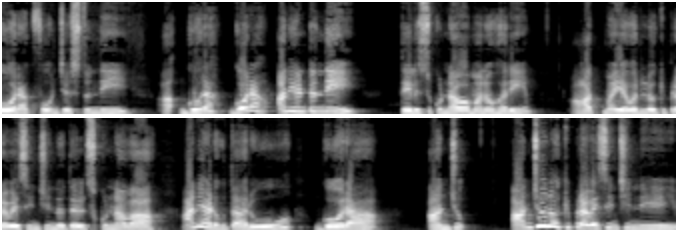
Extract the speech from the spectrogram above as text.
గోరాకు ఫోన్ చేస్తుంది. గోరా గోరా అని అంటుంది. తెలుసుకున్నావా మనోహరి? ఆత్మ ఎవరిలోకి ప్రవేశించిందో తెలుసుకున్నావా? అని అడుగుతారు గోరా. అంజు అంజులోకి ప్రవేశించింది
